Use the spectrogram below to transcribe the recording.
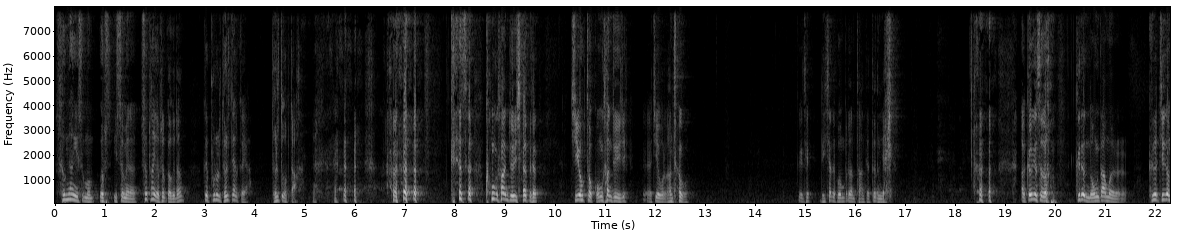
성냥이 있으면 없, 있으면 석탄이 없을 거거든. 그 불을 덜 뗄 거야. 덜 뜨겁다. 그래서 공산주의자들은 지옥도 공산주의 지옥으로 간다고. 그 리차드 범브런트한테 들은 얘기. 아, 거기서 그런 농담을 그 지금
